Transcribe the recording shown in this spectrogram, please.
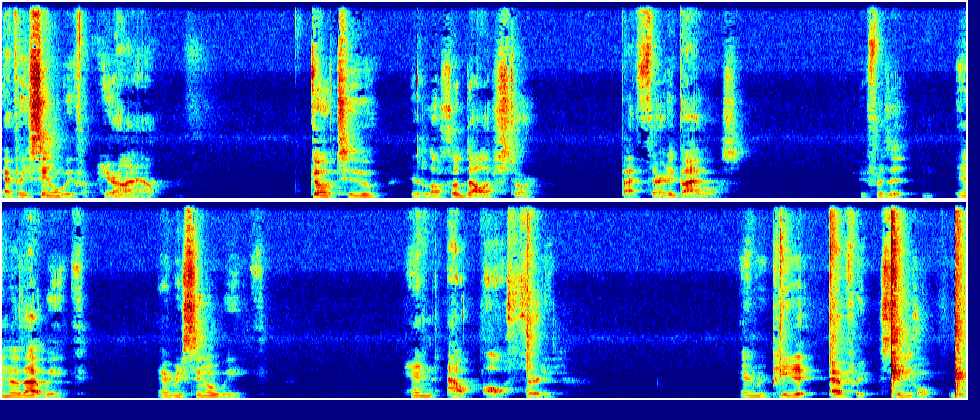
every single week from here on out. Go to your local dollar store buy 30 Bibles before the end of that week, every single week. Hand out all 30 and repeat it every single week.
